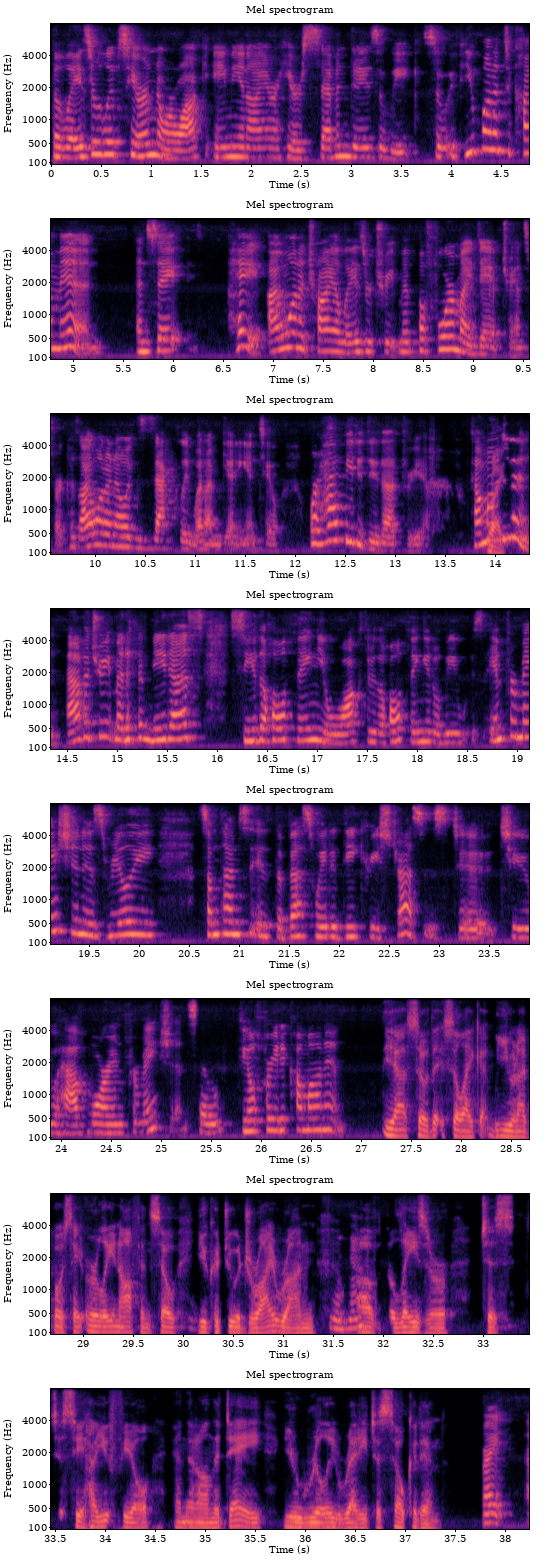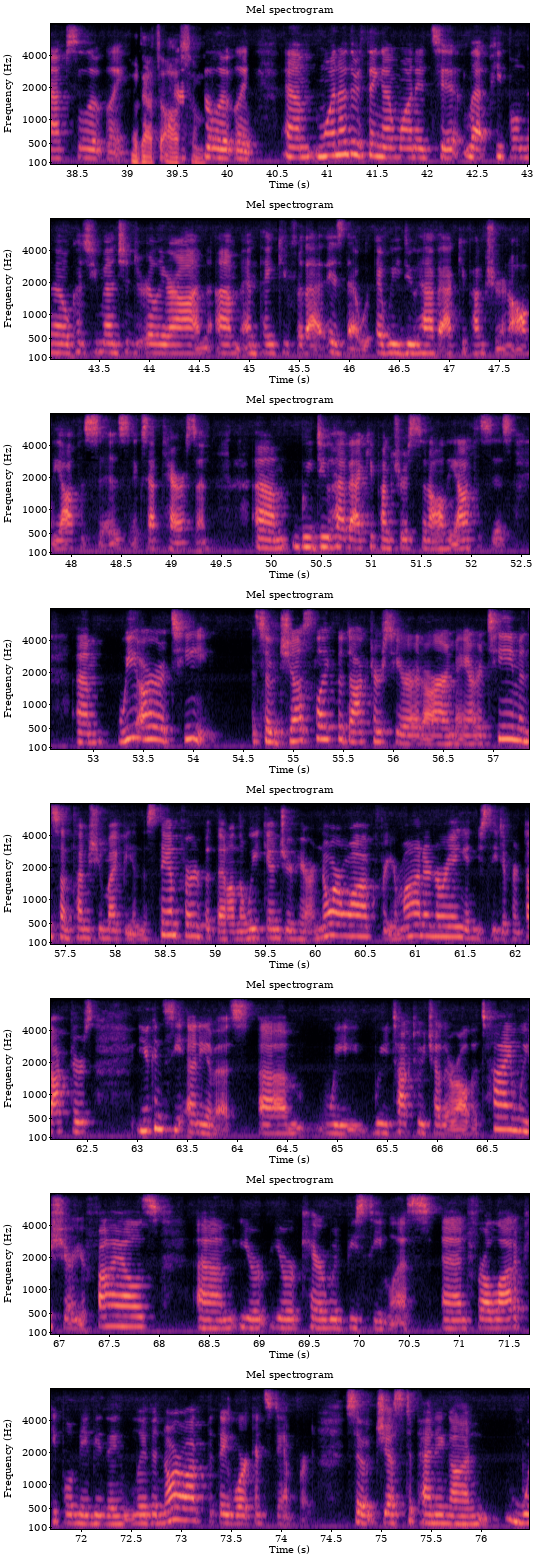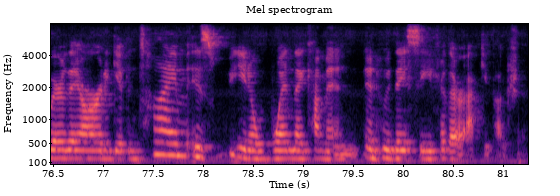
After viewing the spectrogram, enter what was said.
The laser lives here in Norwalk. Amy and I are here seven days a week. So if you wanted to come in and say, hey, I want to try a laser treatment before my day of transfer because I want to know exactly what I'm getting into, we're happy to do that for you. Come on right. in, have a treatment, meet us, see the whole thing. You'll walk through the whole thing. It'll be information is really sometimes is the best way to decrease stress is to to have more information. So feel free to come on in. Yeah, so so like you and I both say early and often. So you could do a dry run mm-hmm. of the laser to to see how you feel, and then on the day you're really ready to soak it in. Right, absolutely. Oh, that's awesome. Absolutely. Um, one other thing I wanted to let people know, because you mentioned earlier on, um, and thank you for that, is that we do have acupuncture in all the offices except Harrison. Um, we do have acupuncturists in all the offices. Um, we are a team. So just like the doctors here at RMA are a team, and sometimes you might be in the Stamford, but then on the weekends you're here in Norwalk for your monitoring, and you see different doctors. You can see any of us. Um, we we talk to each other all the time. We share your files. Um, your your care would be seamless. And for a lot of people, maybe they live in Norwalk, but they work in Stamford. So just depending on where they are at a given time is you know when they come in and who they see for their acupuncture.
